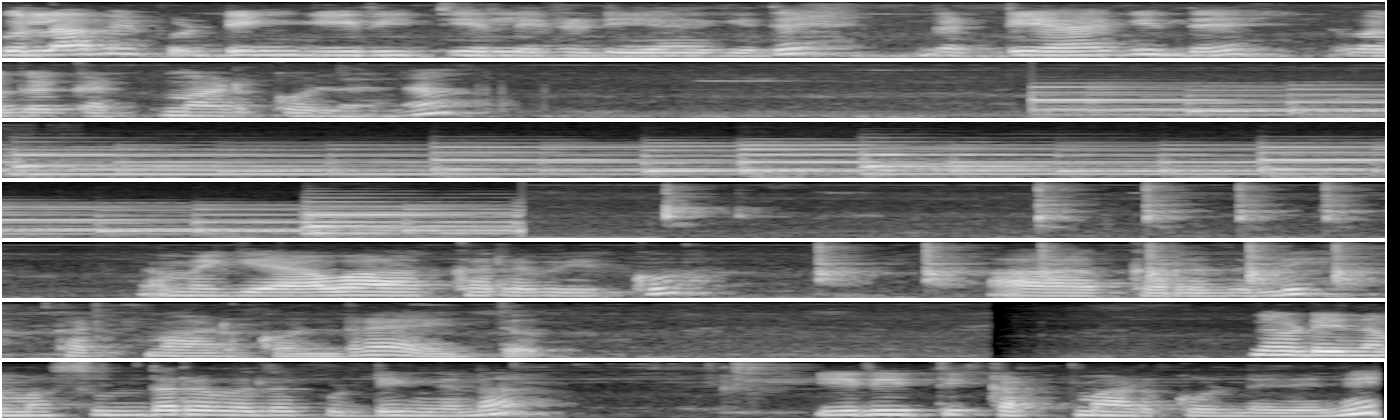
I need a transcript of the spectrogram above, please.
ಗುಲಾಬಿ ಪುಡ್ಡಿಂಗ್ ಈ ರೀತಿಯಲ್ಲಿ ರೆಡಿಯಾಗಿದೆ. ಗಟ್ಟಿಯಾಗಿದೆ. ಇವಾಗ ಕಟ್ ಮಾಡ್ಕೊಳ್ಳೋಣ. ನಮಗೆ ಯಾವ ಆಕಾರ ಬೇಕು? ಆ ಆಕಾರದಲ್ಲಿ ಕಟ್ ಮಾಡಿಕೊಂಡ್ರೆ ಆಯಿತು. ನೋಡಿ ನಮ್ಮ ಸುಂದರವಾದ ಪುಡ್ಡಿಂಗನ್ನು ಈ ರೀತಿ ಕಟ್ ಮಾಡ್ಕೊಂಡಿದ್ದೀನಿ.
